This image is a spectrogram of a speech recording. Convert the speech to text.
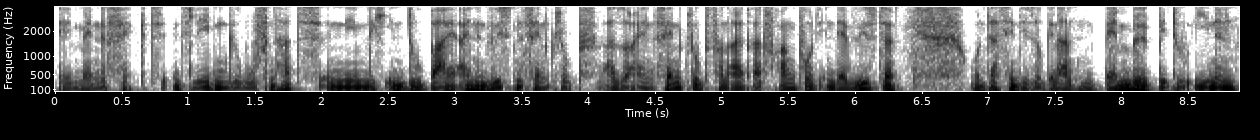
im Endeffekt ins Leben gerufen hat, nämlich in Dubai einen Wüstenfanclub. Also ein Fanclub von Eintracht Frankfurt in der Wüste. Und das sind die sogenannten Bembel-Beduinen.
